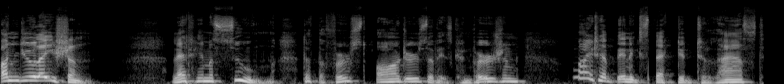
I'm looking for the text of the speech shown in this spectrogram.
undulation let him assume that the first ardors of his conversion might have been expected to last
